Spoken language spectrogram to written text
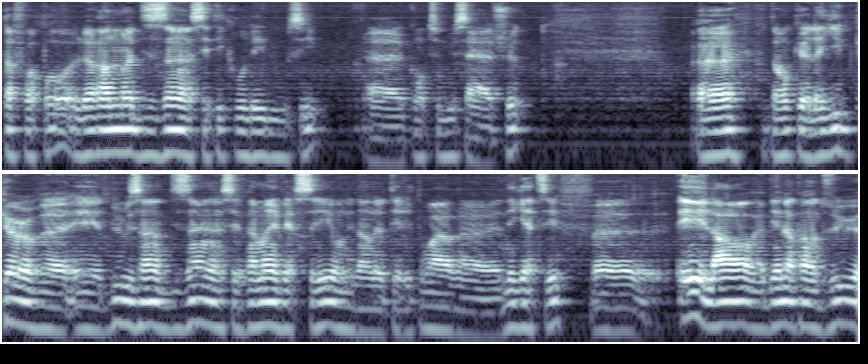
t'offre pas. Le rendement 10 ans s'est écroulé lui aussi. continue sa chute. donc, la yield curve est 2 ans, 10 ans, c'est vraiment inversé. On est dans le territoire négatif. et l'or, bien entendu,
